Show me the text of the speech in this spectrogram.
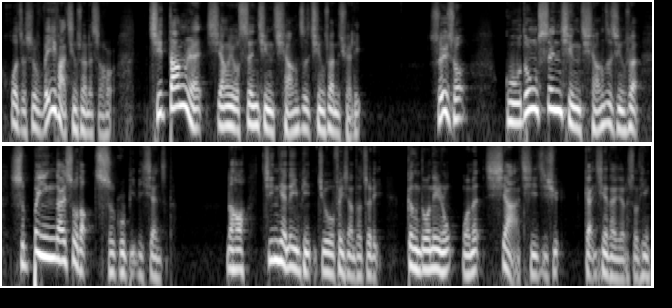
或者是违法清算的时候，其当然享有申请强制清算的权利。所以说，股东申请强制清算是不应该受到持股比例限制的。那好，今天的音频就分享到这里，更多内容我们下期继续。感谢大家的收听。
